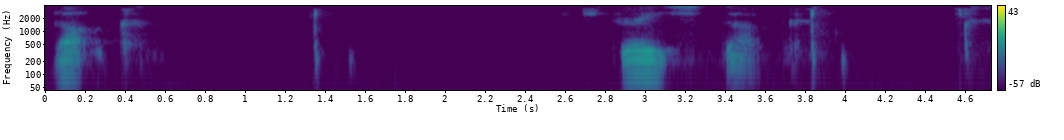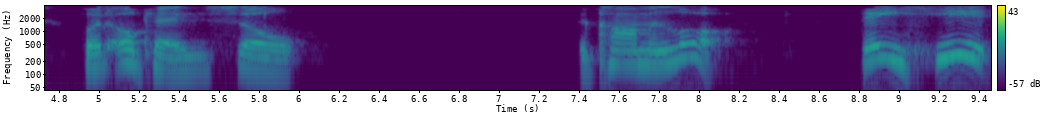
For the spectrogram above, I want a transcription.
stuck. Straight stuck. But okay, so the common law. They hid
